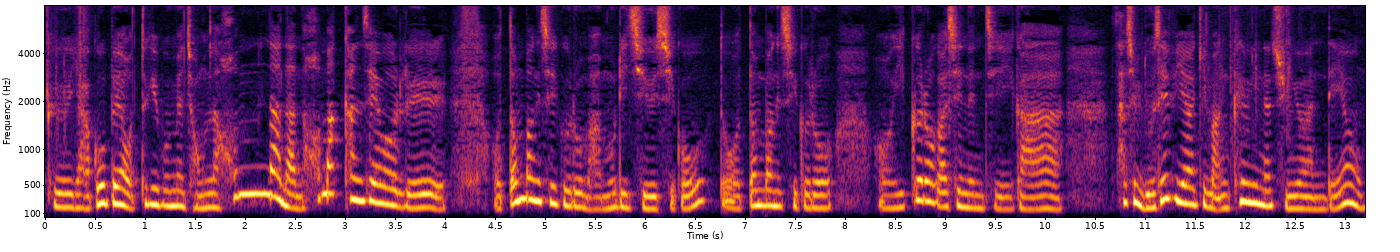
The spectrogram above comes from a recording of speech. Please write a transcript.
그 야곱의 어떻게 보면 정말 험난한 험악한 세월을 어떤 방식으로 마무리 지으시고 또 어떤 방식으로 어, 이끌어 가시는지가 사실 요셉 이야기만큼이나 중요한데요.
